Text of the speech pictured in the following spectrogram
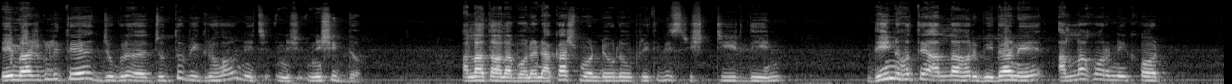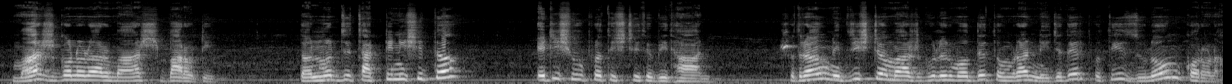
এই মাসগুলিতে যুদ্ধ বিগ্রহ নিষিদ্ধ। আল্লাহ তাআলা বলেন, আকাশমণ্ডল ও পৃথিবী সৃষ্টির দিন। দিন হতে আল্লাহর বিধানে আল্লাহর নিকট মাস গণনার মাস বারোটি। তন্মধ্যে চারটি নিষিদ্ধ, এটি সুপ্রতিষ্ঠিত বিধান। সুতরাং নির্দিষ্ট মাসগুলোর মধ্যে তোমরা নিজেদের প্রতি জুলুম করো না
